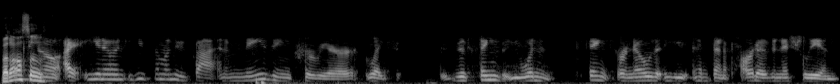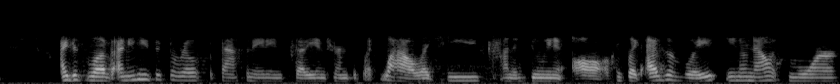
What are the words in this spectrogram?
but also, you know, I you know, and he's someone who's got an amazing career, like just things that you wouldn't think or know that he had been a part of initially, and I just love. I mean, he's just a real fascinating study in terms of like, wow, like he's kind of doing it all. Because like as of late, you know, now it's more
